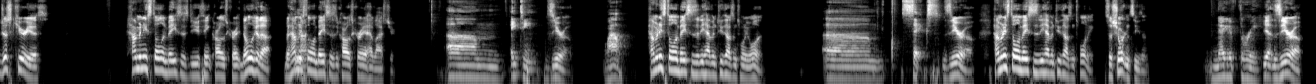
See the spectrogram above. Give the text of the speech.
just curious, how many stolen bases do you think Carlos Correa don't look it up, but how I'm many not. stolen bases did Carlos Correa have last year? Um 18. Zero. Wow. How many stolen bases did he have in 2021? Um, six. Zero. How many stolen bases did he have in 2020? It's a shortened season. Negative three. Yeah, zero.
